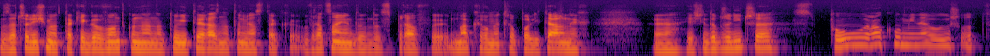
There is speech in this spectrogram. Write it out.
zaczęliśmy od takiego wątku na, na tu i teraz, natomiast tak wracając do, do spraw makrometropolitalnych, jeśli dobrze liczę, pół roku minęło już od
